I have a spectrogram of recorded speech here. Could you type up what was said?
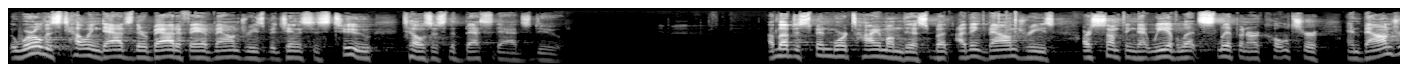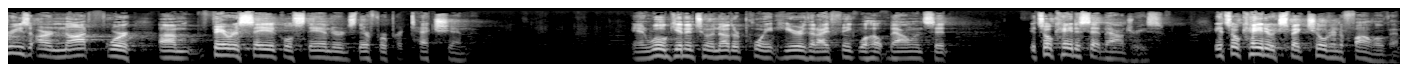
The world is telling dads they're bad if they have boundaries, but Genesis 2 tells us the best dads do. I'd love to spend more time on this, but I think boundaries are something that we have let slip in our culture. And boundaries are not for um, Pharisaical standards, they're for protection. And we'll get into another point here that I think will help balance it. It's okay to set boundaries, it's okay to expect children to follow them.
